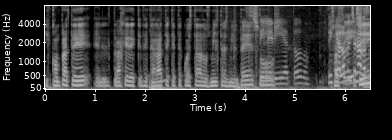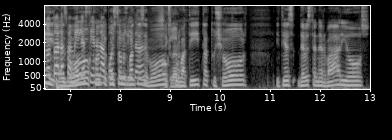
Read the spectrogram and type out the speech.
Y cómprate el traje de, de karate que te cuesta dos mil, tres mil pesos. Utilería, todo. Y O sea, que ya lo sí. mencionabas, no todas las familias box, tienen ¿cuánto la cuestan unos guantes de posibilidad. box, Sí, claro. tu batita, tu short? Y tienes, debes tener varios.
